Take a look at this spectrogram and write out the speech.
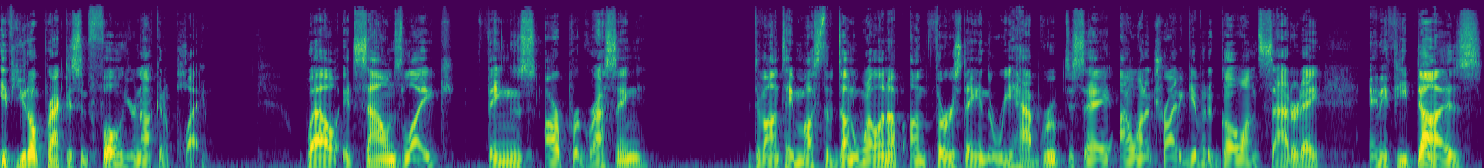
if you don't practice in full, you're not going to play. Well, it sounds like things are progressing. Davante must have done well enough on Thursday in the rehab group to say, I want to try to give it a go on Saturday. And if he does,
